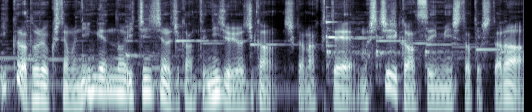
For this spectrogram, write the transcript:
いくら努力しても人間の1日の時間って24時間しかなくて、まあ、7時間睡眠したとしたら、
